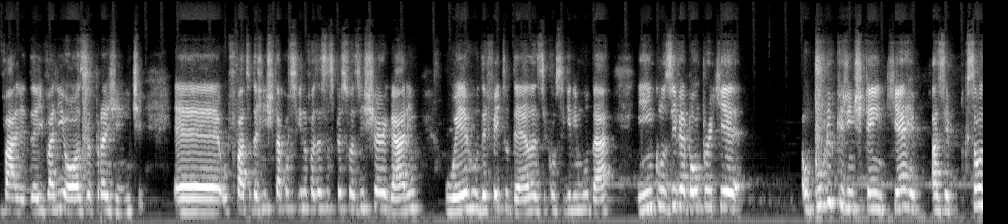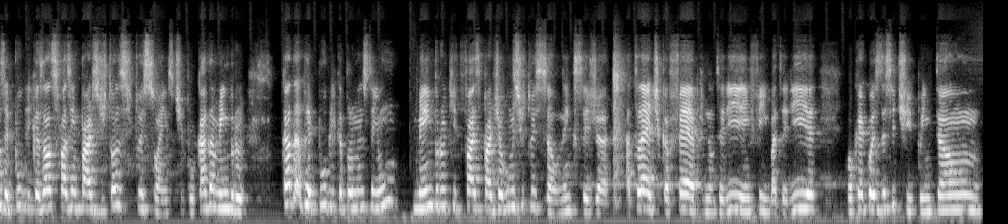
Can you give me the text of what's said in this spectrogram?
válida e valiosa para a gente. É, o fato da gente estar tá conseguindo fazer essas pessoas enxergarem o erro, o defeito delas e conseguirem mudar. E, inclusive, é bom porque o público que a gente tem, que, é as, que são as repúblicas, elas fazem parte de todas as instituições. Tipo, cada membro cada república, pelo menos, tem um membro que faz parte de alguma instituição, nem que seja atlética, febre, não teria, enfim, bateria, qualquer coisa desse tipo. Então,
